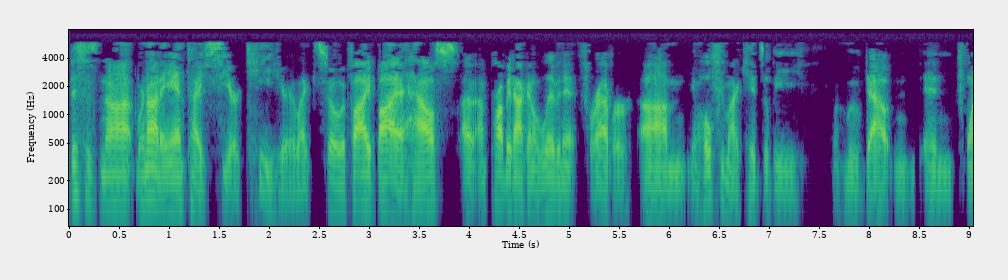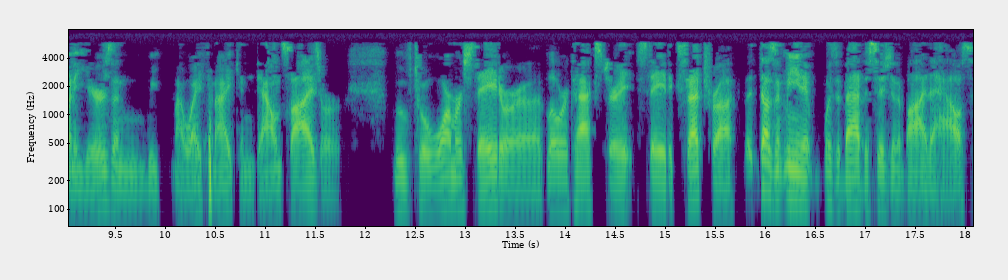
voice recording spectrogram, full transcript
this is not, we're not anti CRT here. Like, so if I buy a house, I'm probably not going to live in it forever. Um, you know, hopefully my kids will be moved out in, in 20 years and we, my wife and I can downsize or move to a warmer state or a lower tax state, et cetera. It doesn't mean it was a bad decision to buy the house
